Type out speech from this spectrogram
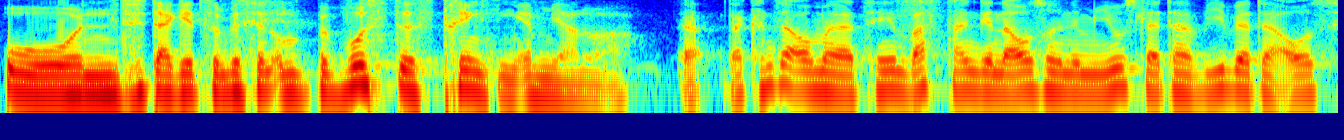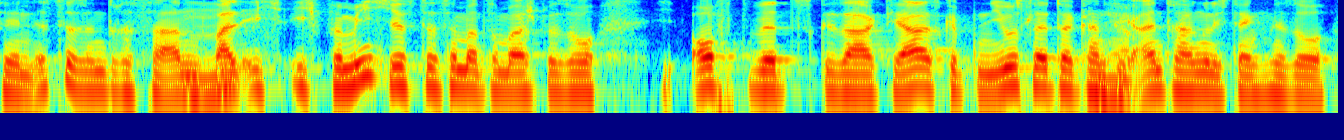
Und da geht's so ein bisschen um bewusstes Trinken im Januar. Ja, da kannst du auch mal erzählen, was dann genauso in dem Newsletter, wie wird der aussehen? Ist das interessant? Weil ich, ich, für mich ist das immer zum Beispiel so, oft wird gesagt, ja, es gibt einen Newsletter, kannst dich eintragen und ich denke mir so,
